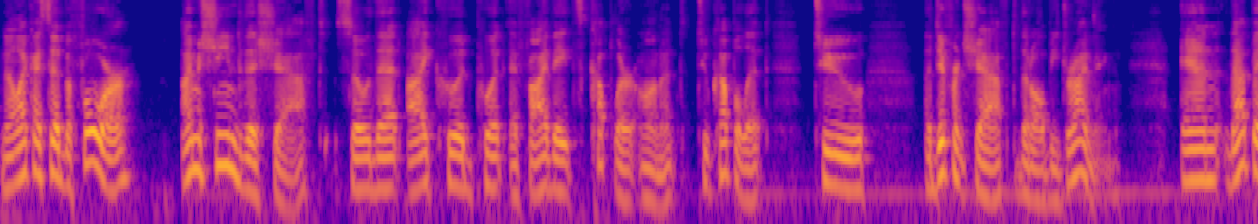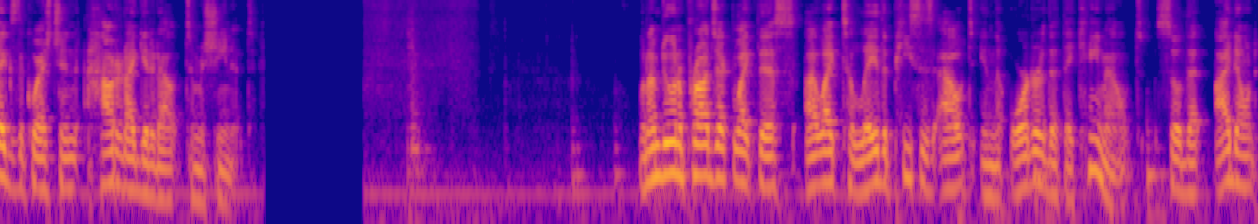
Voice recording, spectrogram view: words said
Now, like I said before, I machined this shaft so that I could put a 5 8 coupler on it to couple it to a different shaft that I'll be driving. And that begs the question, how did I get it out to machine it? When I'm doing a project like this, I like to lay the pieces out in the order that they came out so that I don't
